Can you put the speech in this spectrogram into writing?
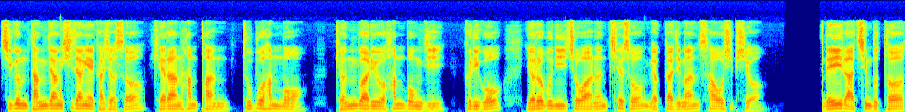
지금 당장 시장에 가셔서 계란 한 판, 두부 한 모, 견과류 한 봉지, 그리고 여러분이 좋아하는 채소 몇 가지만 사 오십시오. 내일 아침부터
